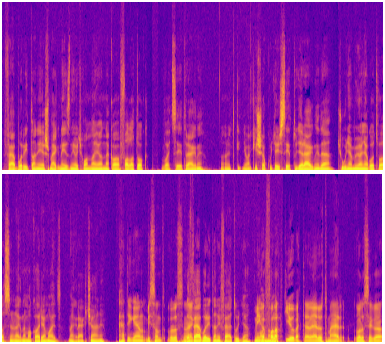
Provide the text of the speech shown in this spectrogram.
felborítani és megnézni, hogy honnan jönnek a falatok, vagy szétrágni. Amit nyilván kisebb kutya is szét tudja rágni, de csúnya műanyagot valószínűleg nem akarja majd megrákcsálni. Hát igen, viszont De valószínűleg felborítani fel tudja. még a Gondolom. falat kijövetel előtt már valószínűleg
